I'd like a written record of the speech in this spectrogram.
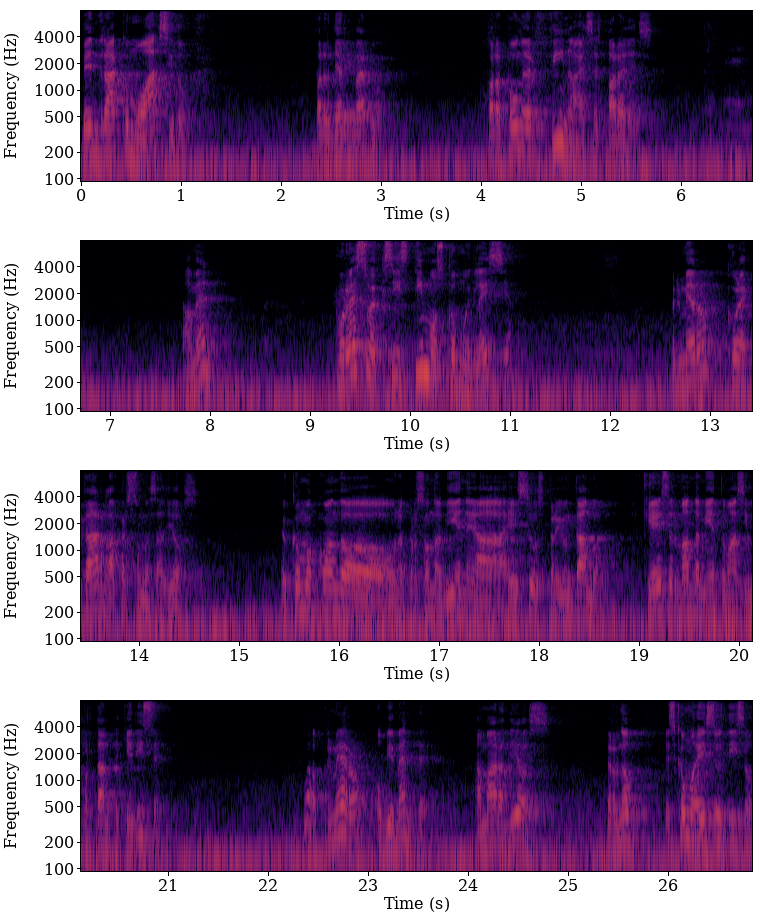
vendrá como ácido para derribarlo, para poner fin a esas paredes. Amén. Por eso existimos como iglesia. Primero, conectar las personas a Dios. Es como cuando una persona viene a Jesús preguntando, ¿qué es el mandamiento más importante? ¿Qué dice? Bueno, primero, obviamente, amar a Dios. Pero no, es como Jesús dijo,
